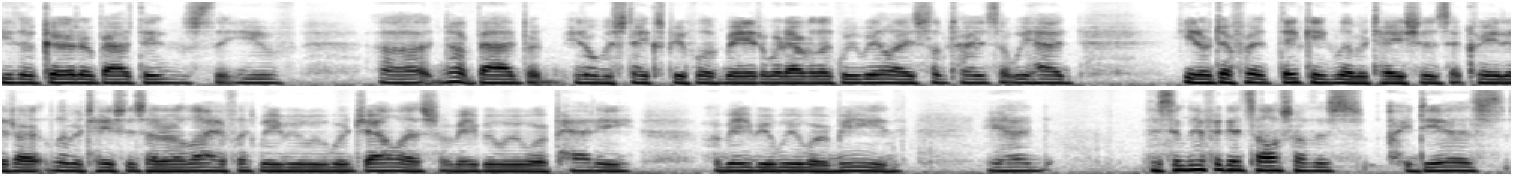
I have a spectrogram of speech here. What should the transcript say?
either good or bad things that you've uh, not bad, but you know mistakes people have made or whatever. Like we realize sometimes that we had you know different thinking limitations that created our limitations in our life. Like maybe we were jealous, or maybe we were petty, or maybe we were mean, and the significance also of this idea is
